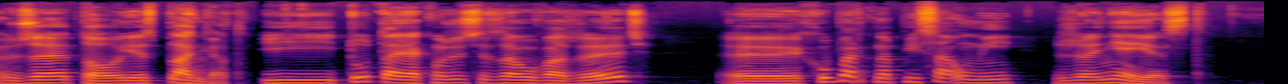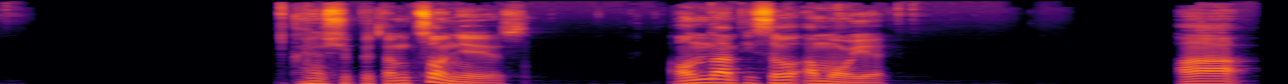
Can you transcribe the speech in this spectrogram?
że to jest plagiat. I tutaj, jak możecie zauważyć, e, Hubert napisał mi, że nie jest. Ja się pytam, co nie jest? On napisał, a moje. A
